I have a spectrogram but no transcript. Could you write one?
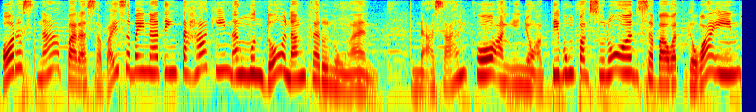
oras na para sabay-sabay nating tahakin ang mundo ng karunungan. Inaasahan ko ang inyong aktibong pagsunod sa bawat gawain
